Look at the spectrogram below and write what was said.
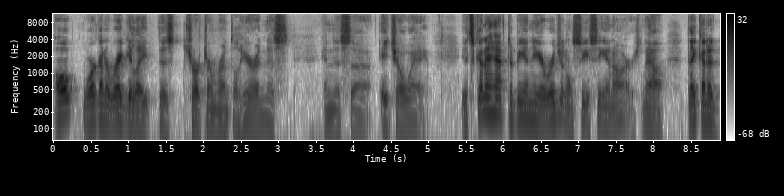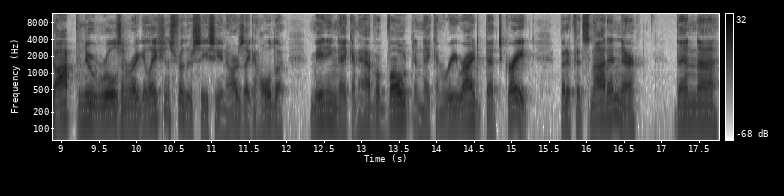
oh, we're going to regulate this short-term rental here in this in this uh, HOA. It's going to have to be in the original CC&Rs. Now, they can adopt new rules and regulations for their CC&Rs. They can hold a meeting, they can have a vote, and they can rewrite it. That's great. But if it's not in there, then uh,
